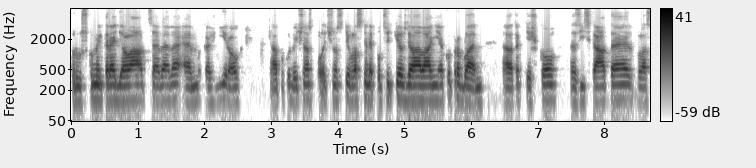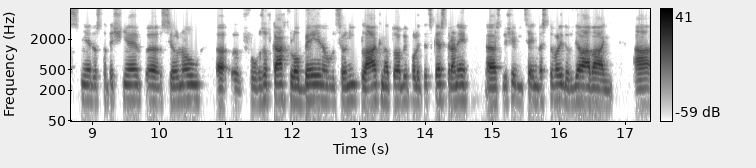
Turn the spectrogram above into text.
průzkumy, které dělá CVVM každý rok, a pokud většina společnosti vlastně nepocituje vzdělávání jako problém, eh, tak těžko získáte vlastně dostatečně silnou v úvozovkách lobby nebo silný tlak na to, aby politické strany skutečně více investovaly do vzdělávání. A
